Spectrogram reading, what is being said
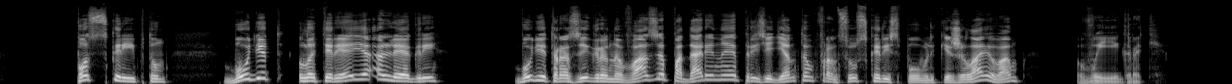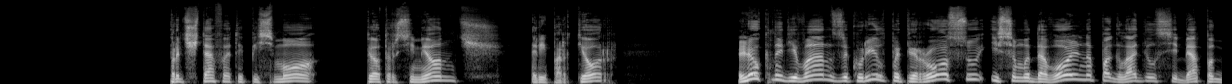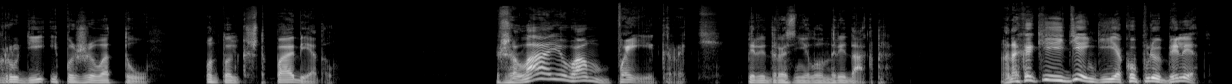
Постскриптум. Будет лотерея Аллегри. Будет разыграна ваза, подаренная президентом Французской Республики. Желаю вам выиграть. Прочитав это письмо, Петр Семенович, репортер, лег на диван, закурил папиросу и самодовольно погладил себя по груди и по животу. Он только что пообедал. «Желаю вам выиграть» передразнил он редактор. «А на какие деньги я куплю билет?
